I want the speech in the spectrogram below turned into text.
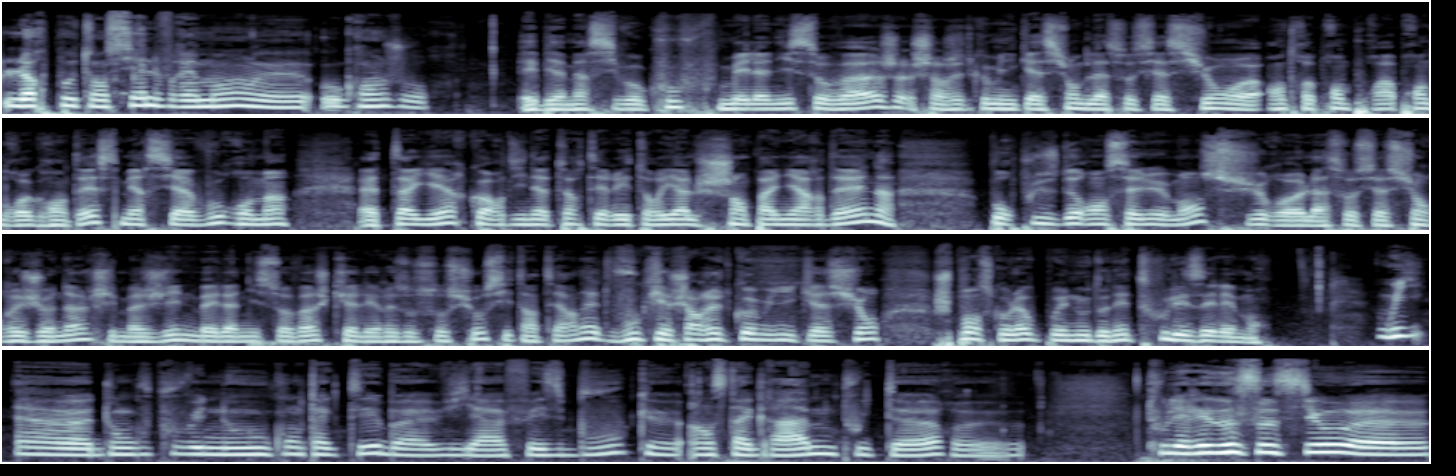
leur potentiel vraiment au grand jour. Eh bien, merci beaucoup, Mélanie Sauvage, chargée de communication de l'association euh, Entreprendre pour apprendre Grand Est. Merci à vous, Romain Tailler, coordinateur territorial Champagne-Ardenne. Pour plus de renseignements sur euh, l'association régionale, j'imagine, Mélanie Sauvage qui a les réseaux sociaux, site internet. Vous qui êtes chargée de communication, je pense que là, vous pouvez nous donner tous les éléments. Oui, euh, donc vous pouvez nous contacter bah, via Facebook, Instagram, Twitter tous les réseaux sociaux euh,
